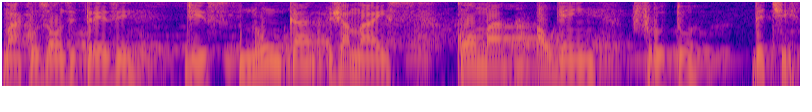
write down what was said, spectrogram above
Marcos 11, 13, diz: Nunca, jamais coma alguém fruto de ti.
